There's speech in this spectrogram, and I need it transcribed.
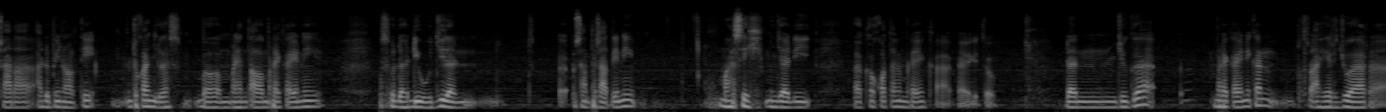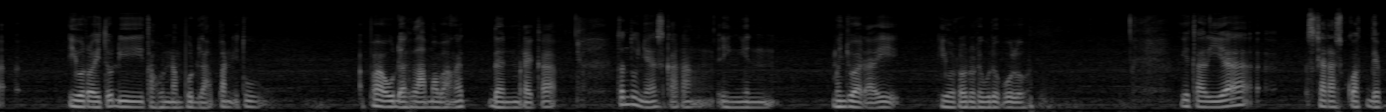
cara adu penalti itu kan jelas bahwa mental mereka ini sudah diuji dan uh, sampai saat ini masih menjadi uh, kekuatan mereka kayak gitu. Dan juga mereka ini kan terakhir juara Euro itu di tahun 68 itu apa udah lama banget dan mereka tentunya sekarang ingin menjuarai Euro 2020. Italia secara squad depth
